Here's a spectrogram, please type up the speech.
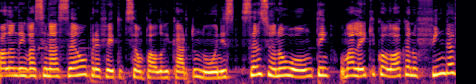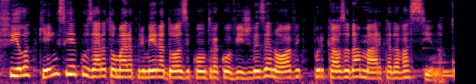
Falando em vacinação, o prefeito de São Paulo, Ricardo Nunes, sancionou ontem uma lei que coloca no fim da fila quem se recusar a tomar a primeira dose contra a Covid-19 por causa da marca da vacina.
